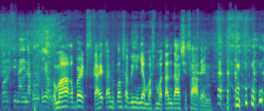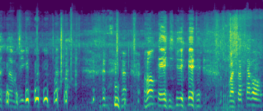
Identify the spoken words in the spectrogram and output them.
49 ako ngayon. O mga ka-Berks, kahit ano pang sabihin niya, mas matanda siya sa akin. okay, sige. Basta't ako,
